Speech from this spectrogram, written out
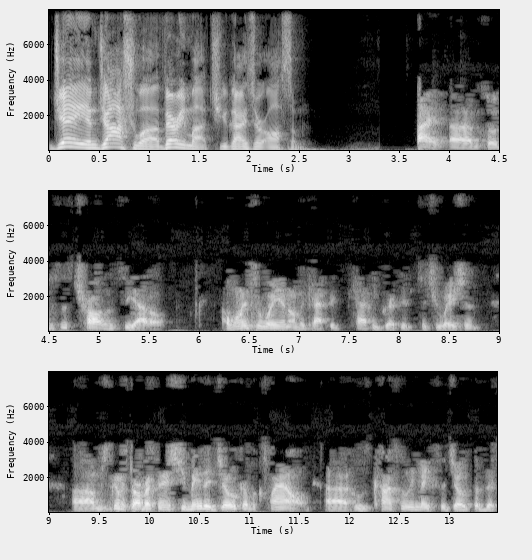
Jay and Joshua, very much. You guys are awesome. Hi, um, so this is Charles in Seattle. I wanted to weigh in on the Kathy, Kathy Griffin situation. Uh, I'm just going to start by saying she made a joke of a clown uh, who constantly makes the joke of this,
